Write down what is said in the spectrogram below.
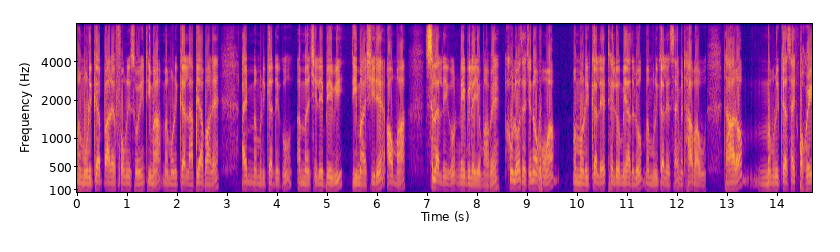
memory card ပါတဲ့ဖုန်းတွေဆိုရင်ဒီမှာ memory card လာပြပါတယ်အဲ့ memory card တွေကိုအမှန်ချစ်လေးပေးပြီးဒီမှာရှိတဲ့အောက်မှာ select လေးကိုနှိပ်ပေးလိုက်ရုံပါပဲအခုလို့ဆိုကျွန်တော်ဖုန်းက memory card လည်းထည့်လို့မရသလို memory card လည်းစိုက်မထားပါဘူးဒါကတော့ memory card စိုက် okay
